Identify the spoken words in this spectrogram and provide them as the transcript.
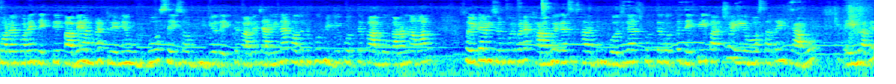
পরে পরে দেখতে পাবে। আমরা ট্রেনে উঠবো, সেই সব ভিডিও দেখতে পাবে। জানি না কতটুকু ভিডিও করতে পারব, কারণ আমার শরীরটা ভীষণ পরিমাণে খারাপ হয়ে গেছে। সারাদিন গোছ গাছ করতে করতে দেখতেই পাচ্ছ, এই অবস্থাতেই যাব। এইভাবে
